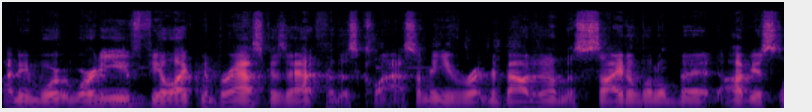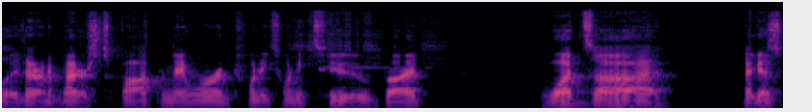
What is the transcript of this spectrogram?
I mean, where, where do you feel like Nebraska's at for this class? I mean, you've written about it on the site a little bit. Obviously, they're in a better spot than they were in 2022. But what, uh, I guess,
